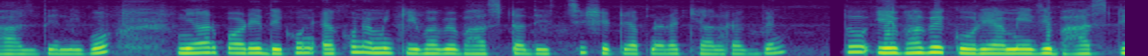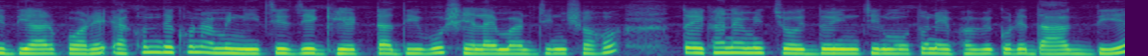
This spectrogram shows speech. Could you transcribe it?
ভাঁজ দিয়ে নিব। নেওয়ার পরে দেখুন, এখন আমি কীভাবে ভাঁজটা দিচ্ছি, সেটি আপনারা খেয়াল রাখবেন। তো এভাবে করে আমি এই যে ভাঁজটি দেওয়ার পরে, এখন দেখুন আমি নিচে যে ঘেরটা দিব, সেলাই মার্জিন সহ, তো এখানে আমি চোদ্দ ইঞ্চির মতন এভাবে করে দাগ দিয়ে,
